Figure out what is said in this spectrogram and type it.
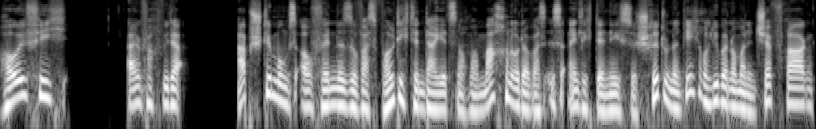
häufig einfach wieder Abstimmungsaufwände, so was wollte ich denn da jetzt nochmal machen oder was ist eigentlich der nächste Schritt? Und dann gehe ich auch lieber nochmal den Chef fragen,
